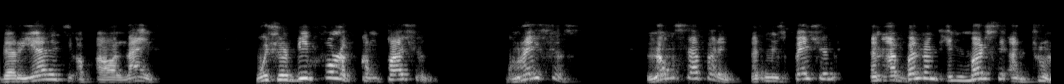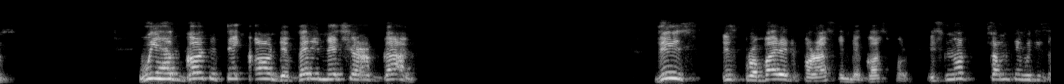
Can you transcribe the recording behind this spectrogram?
the reality of our life. We should be full of compassion, gracious, long suffering, that means patient, and abundant in mercy and truth. We have got to take on the very nature of God. This is provided for us in the gospel. It's not something which is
